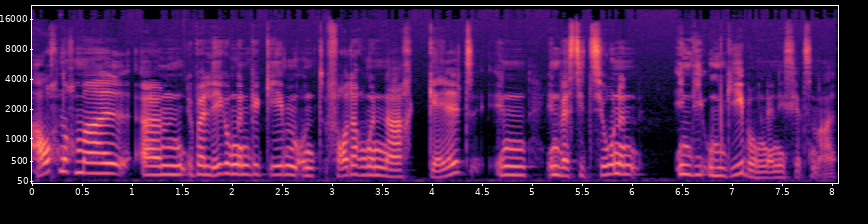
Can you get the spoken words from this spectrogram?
auch nochmal ähm, Überlegungen gegeben und Forderungen nach Geld in Investitionen in die Umgebung, nenne ich es jetzt mal.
